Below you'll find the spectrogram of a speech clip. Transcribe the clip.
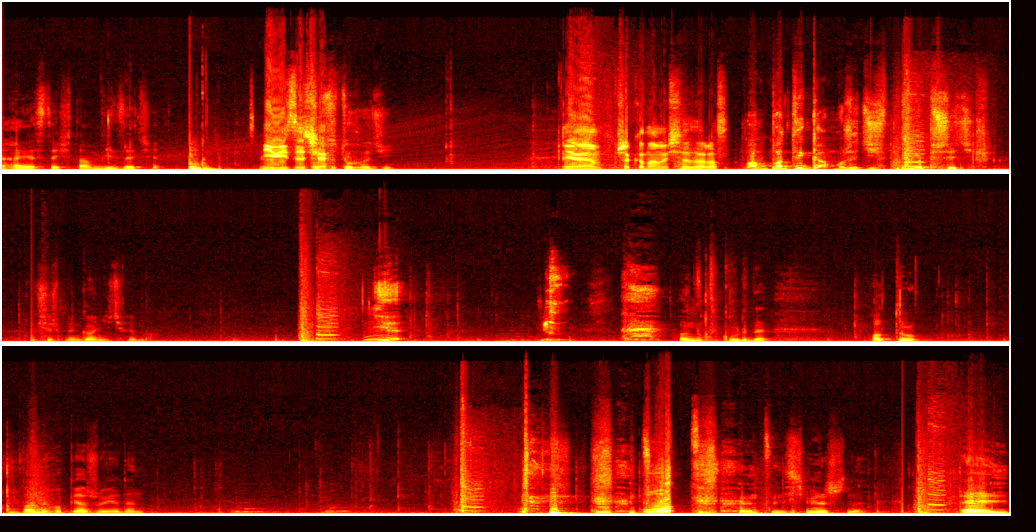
Aha, jesteś tam, widzę cię. Nie widzę cię. O co tu chodzi? Nie wiem, przekonamy się zaraz. Mam patyka, może ci wpieprzyć! Musisz mnie gonić chyba. Nie! O no tu kurde. O tu. Bany hopiarzu jeden. What? to jest śmieszne. Ej!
